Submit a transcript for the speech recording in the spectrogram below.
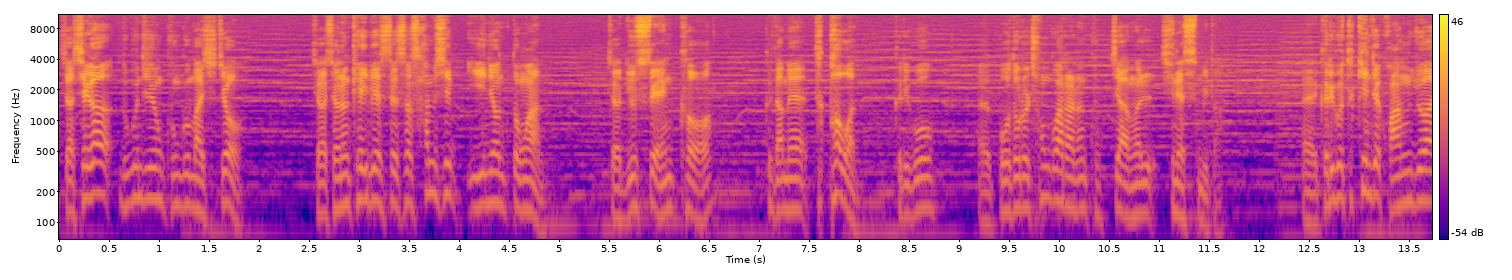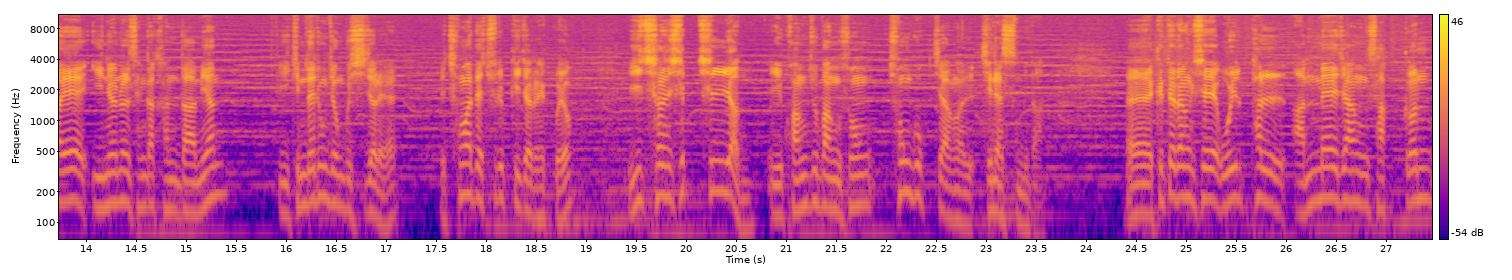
자, 제가 누군지 좀 궁금하시죠? 자, 저는 KBS에서 32년 동안 자, 뉴스 앵커, 그다음에 특파원, 그리고 에, 보도를 총괄하는 국장을 지냈습니다. 에, 그리고 특히 이제 광주와의 인연을 생각한다면 이 김대중 정부 시절에 이 청와대 출입 기자를 했고요. 2017년 이 광주 방송 총국장을 지냈습니다. 에, 그때 당시에 5.18 안매장 사건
